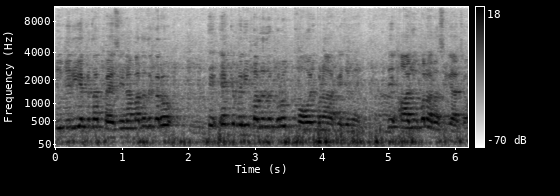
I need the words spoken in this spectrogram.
ਵੀ ਮੇਰੀ ਇੱਕ ਤਾਂ ਪੈਸੇ ਨਾਲ ਮਦਦ ਕਰੋ ਤੇ ਇੱਕ ਮੇਰੀ ਮਦਦ ਕਰੋ ਫੌਜ ਬਣਾ ਕੇ ਜਿਵੇਂ, ਤੇ ਆਜੋ ਭਲਾ ਰਸ਼ੀਆ ਚ।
